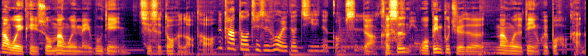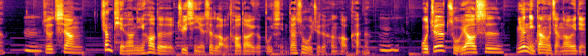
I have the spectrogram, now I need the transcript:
那我也可以说，漫威每一部电影其实都很老套啊。那它都其实会有一个既定的公式。对啊，可是我并不觉得漫威的电影会不好看呢。嗯，就像像铁达尼号的剧情也是老套到一个不行，但是我觉得很好看呢。嗯。我觉得主要是因为你刚刚有讲到一点，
